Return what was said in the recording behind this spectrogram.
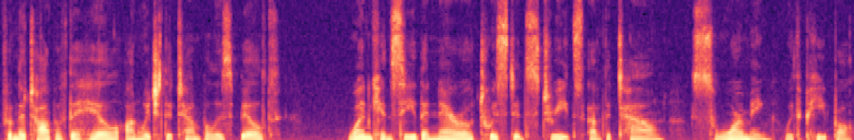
From the top of the hill on which the temple is built, one can see the narrow, twisted streets of the town swarming with people.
